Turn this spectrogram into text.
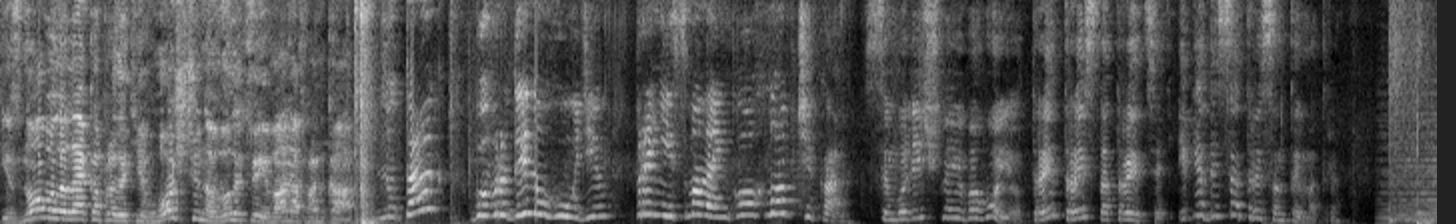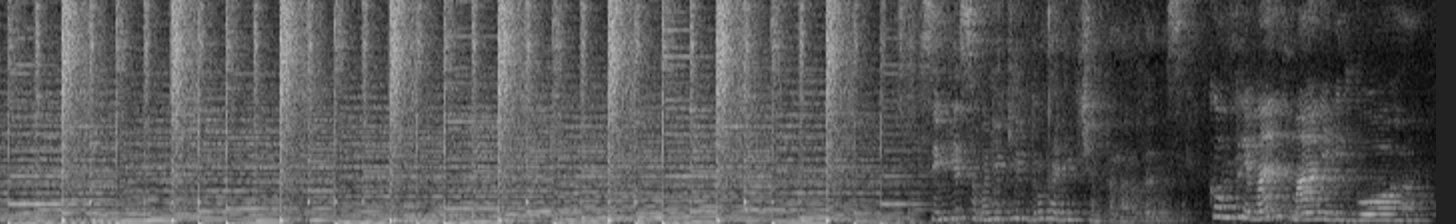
І знову лелека прилетів гощу на вулицю Івана Франка. Ну так, бо в родину Гудів приніс маленького хлопчика. З символічною вагою 3,330 і 53 сантиметри. В сім'ї Савоняків друга дівчинка народилася. Комплімент мамі від Бога.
